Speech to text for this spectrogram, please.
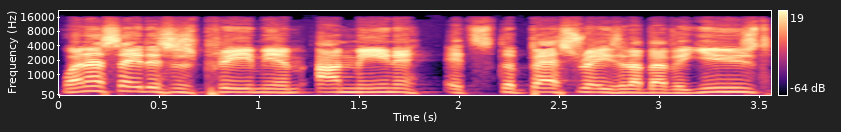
When I say this is premium, I mean it. It's the best razor I've ever used.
